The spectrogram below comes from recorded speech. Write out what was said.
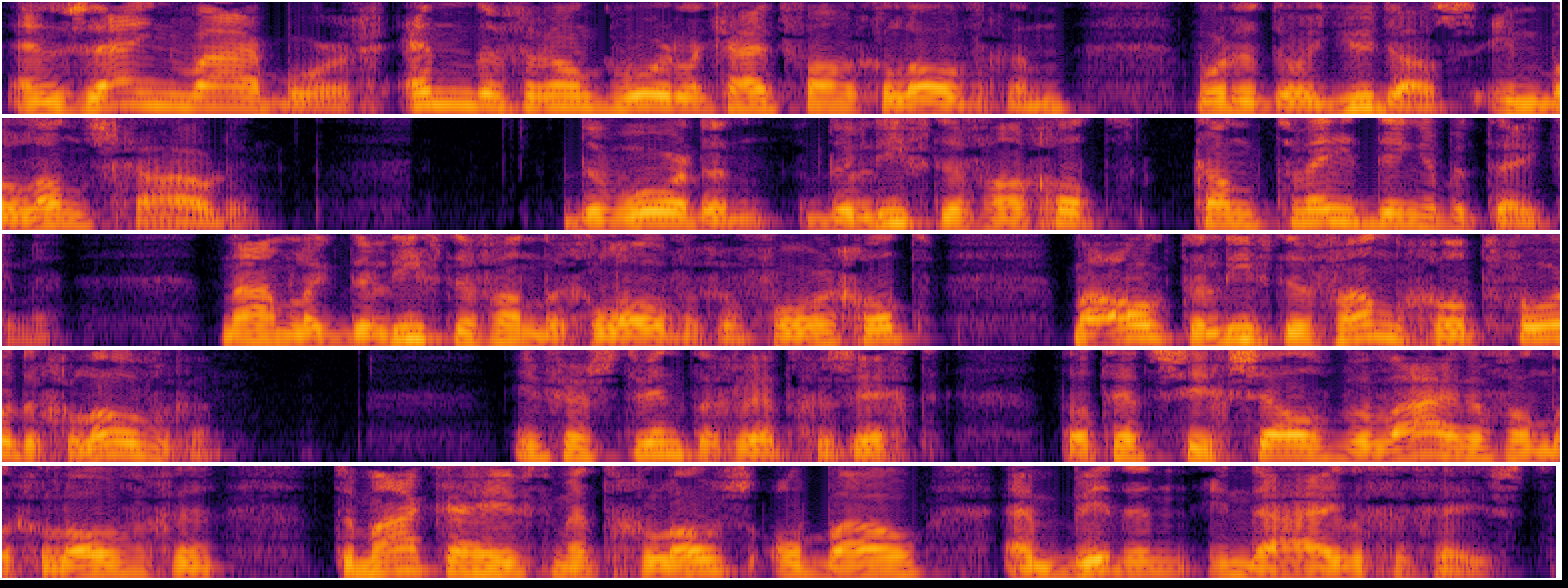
en zijn waarborg en de verantwoordelijkheid van gelovigen worden door Judas in balans gehouden. De woorden de liefde van God kan twee dingen betekenen, namelijk de liefde van de gelovige voor God, maar ook de liefde van God voor de gelovigen. In vers 20 werd gezegd dat het zichzelf bewaren van de gelovigen te maken heeft met geloofsopbouw en bidden in de Heilige Geest.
